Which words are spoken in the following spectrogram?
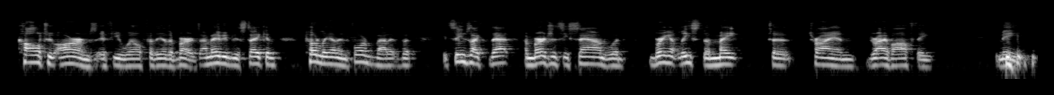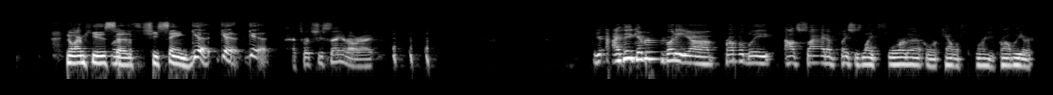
call to arms, if you will, for the other birds. I may be mistaken, totally uninformed about it, but it seems like that emergency sound would bring at least the mate to try and drive off the me. Norm Hughes says she's saying get, get, get. That's what she's saying, all right. I think everybody, uh, probably outside of places like Florida or California, probably are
